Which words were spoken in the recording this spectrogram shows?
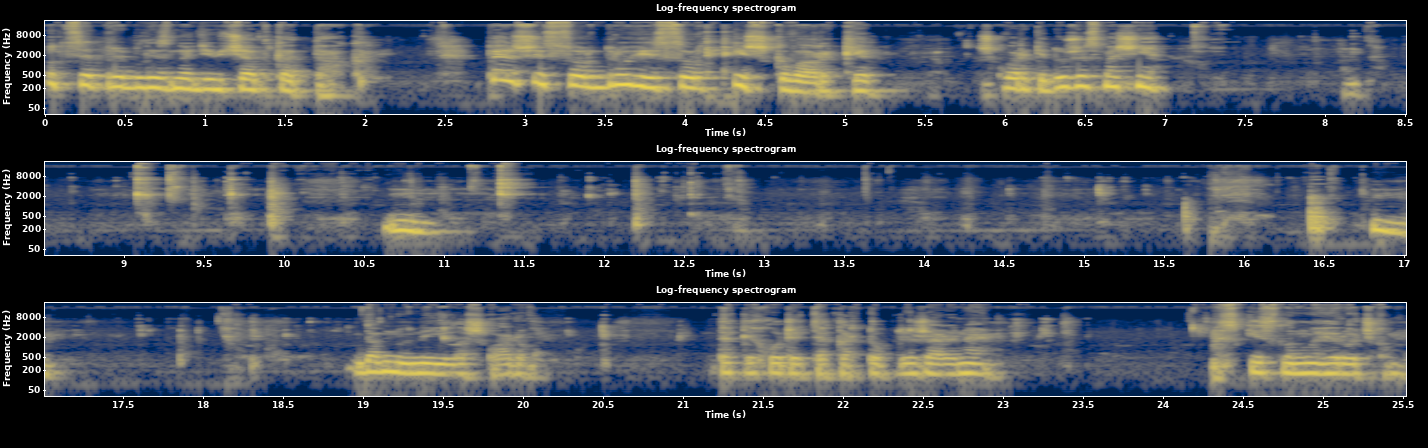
Оце приблизно, дівчатка, так. Перший сорт, другий сорт і шкварки. Шкварки дуже смачні. М. Давно не їла шкварок. Так і хочеться картоплі жареної з кислим огірочком.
